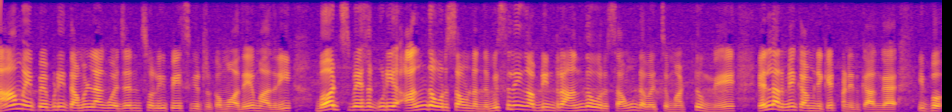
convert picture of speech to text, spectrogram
நாம் இப்ப எப்படி தமிழ் லாங்குவேஜ்னு சொல்லி பேசிக்கிட்டு இருக்கோமோ அதே மாதிரி பேர்ட்ஸ் பேசக்கூடிய அந்த ஒரு சவுண்ட் அந்த விசிலிங் அப்படின்ற அந்த ஒரு சவுண்டை வச்சு மட்டுமே எல்லாருமே கம்யூனிகேட் பண்ணியிருக்காங்க. இப்போ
